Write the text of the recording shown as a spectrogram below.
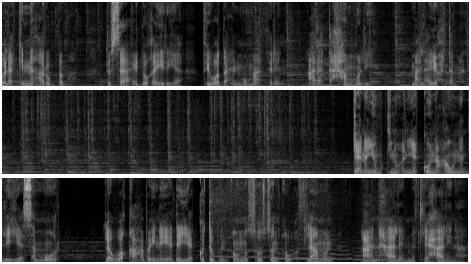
ولكنها ربما تساعد غيري في وضع مماثل على تحمل ما لا يحتمل. كان يمكن أن يكون عونا لي يا سمور. لو وقع بين يدي كتب أو نصوص أو أفلام عن حال مثل حالنا.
